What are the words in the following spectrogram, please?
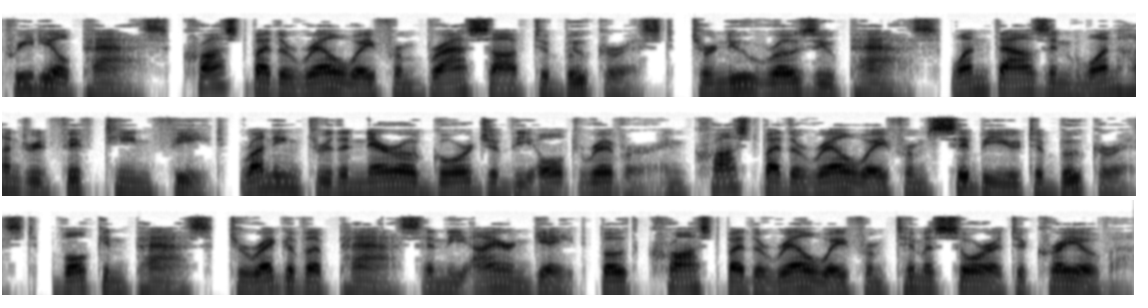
Predeal Pass crossed by the railway from Brasov to Bucharest, Turnu Rosu Pass 1,115 feet, running through the narrow gorge of the Olt River and crossed by the railway from Sibiu to Bucharest, Vulcan Pass, Teregova Pass and the Iron Gate both crossed by the railway from Timisoara to Craiova.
